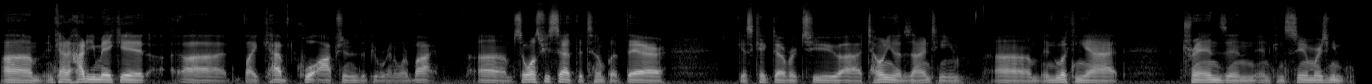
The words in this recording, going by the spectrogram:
um, and kind of how do you make it uh, like have cool options that people are going to want to buy. Um, so once we set the template there, gets kicked over to uh, Tony, the design team, um, and looking at trends and, and consumers. You can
